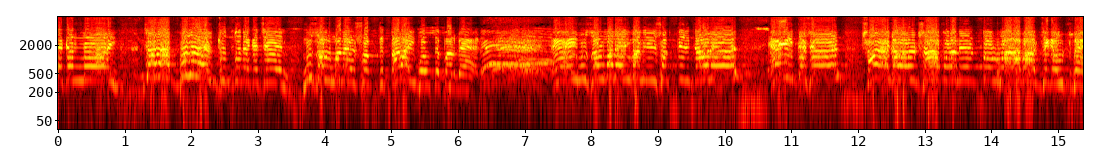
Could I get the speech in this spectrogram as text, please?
দেখেন নাই যারা বদলের যুদ্ধ দেখেছেন, মুসলমানের শক্তি তারাই বলতে পারবেন এই মুসলমানের ইমানি শক্তির কারণে এই দেশে শাহজালাল শাহপুরানের তরুয়ার আবার জেগে উঠবে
